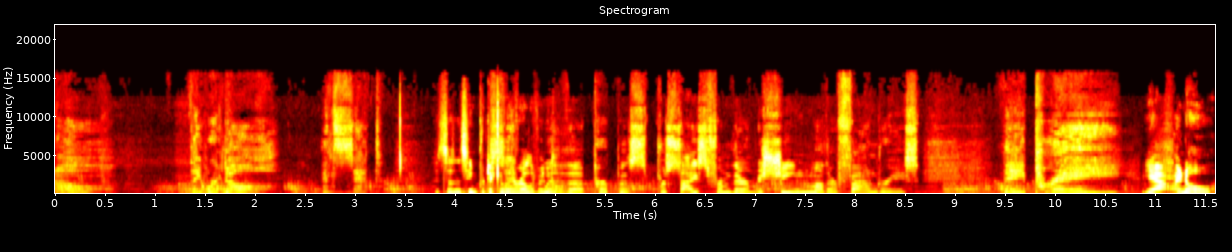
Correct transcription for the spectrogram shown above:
No, they were dull and set. This doesn't seem particularly set relevant. With a purpose precise from their machine mother foundries. They pray. Yeah, I know.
